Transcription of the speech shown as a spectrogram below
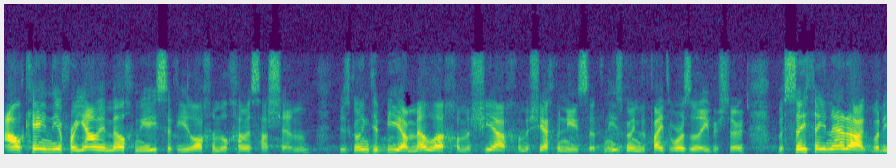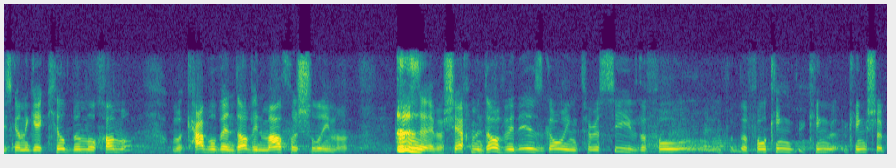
Al kain therefore Yamei Melch Yosef Yilachem Milchemes Hashem. There's going to be a Melech, a Mashiach, a Mashiach ben Yosef, and he's going to fight the wars of the Eibishter. V'seifei Nerag, but he's going to get killed b'Milchama. U'Makabel ben David Malchus Shalima. And Mashiach ben David is going to receive the full, the full king, king, kingship.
